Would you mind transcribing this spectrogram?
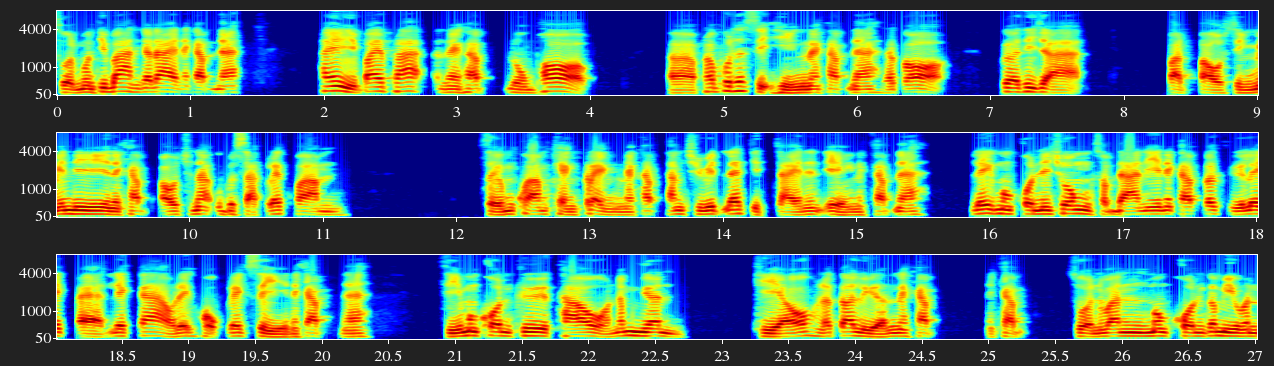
สวดมนต์ที่บ้านก็ได้นะครับนะให้ไหว้พระนะครับหลวงพ่อพระพุทธสิหิงนะครับนะแล้วก็เพื่อที่จะปัดเป่าสิ่งไม่ดีนะครับ เอาชนะอุปสรรคและความเสริมความแข็งแกร่งนะครับ ทั้งชีวิตและจิตใจนั่นเองนะครับนะเลขมงคลในช่วงสัปดาห์นี้นะครับ ก็คือเลขแปดเลขเก้าเลขหกเลขสี่นะครับนะสีมงคลคือเทาน้ำเงิน เขียวแล้วก็เหลืองนะครับนะครับ ส่วนวันมงคลก็มีวัน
